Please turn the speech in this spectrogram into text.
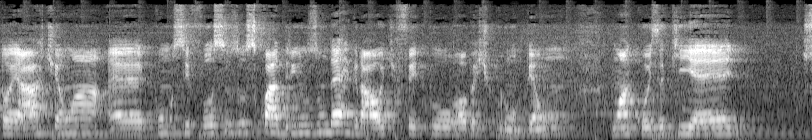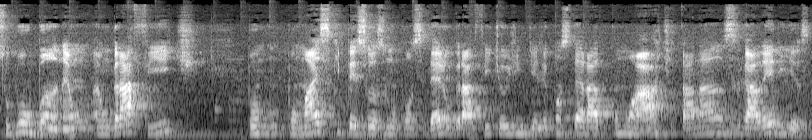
Toy Art é, uma, é como se fossem os quadrinhos underground feito por Robert Grump. É um, uma coisa que é suburbana, é um, é um grafite. Por, por mais que pessoas não considerem, o grafite hoje em dia ele é considerado como arte, está nas galerias.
